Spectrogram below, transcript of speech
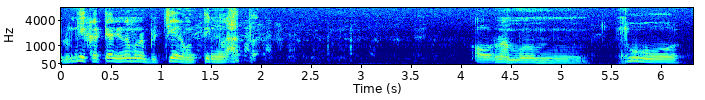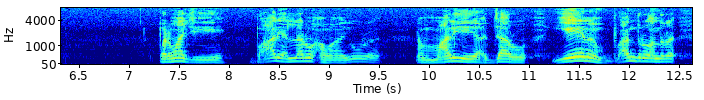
ಲುಂಗಿ ಕಟ್ಟ್ಯಾರ ನಮ್ಮನ್ನ ಬಿಚ್ಚೇರ ಒಂದು ತಿಂಗಳಾತ. ಅವ್ರು ನಮ್ಮ ಹೂ ಪರಮಾಜಿ ಭಾಳ ಎಲ್ಲರೂ ಅವ, ಇವರು ನಮ್ಮ ಮಾಳಿ ಅಜ್ಜಾರು, ಏನು ಬಂದರು ಅಂದ್ರೆ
